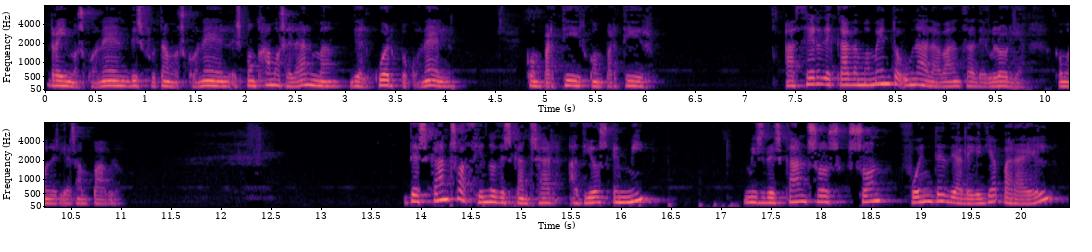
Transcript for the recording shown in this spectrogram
reímos con Él, disfrutamos con Él, esponjamos el alma y el cuerpo con Él. Compartir, compartir. Hacer de cada momento una alabanza de gloria, como diría San Pablo. Descanso haciendo descansar a Dios en mí ¿Mis descansos son fuente de alegría para Él?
